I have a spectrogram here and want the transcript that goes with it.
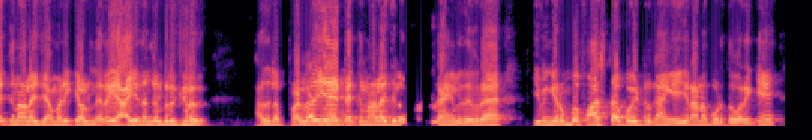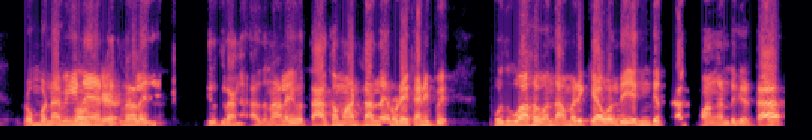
டெக்னாலஜி அமெரிக்காவில் நிறைய ஆயுதங்கள் இருக்கிறது. அதுல பழைய ம். டெக்னாலஜில போட்டுருக்காங்களே தவிர இவங்க ரொம்ப ஃபாஸ்டா போயிட்டு இருக்காங்க ஈரானை பொறுத்த வரைக்கும். ரொம்ப நவீன. டெக்னாலஜி இருக்கிறாங்க. அதனால இவ தாக்க மாட்டான் தான் என்னுடைய கணிப்பு. பொதுவாக வந்து அமெரிக்கா வந்து எங்க தாக்குவாங்கன்னு கேட்டா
